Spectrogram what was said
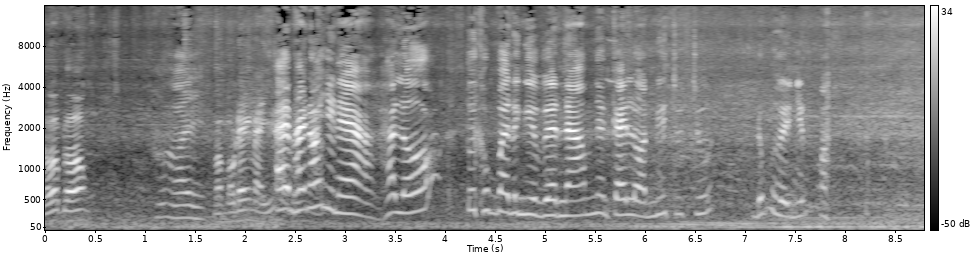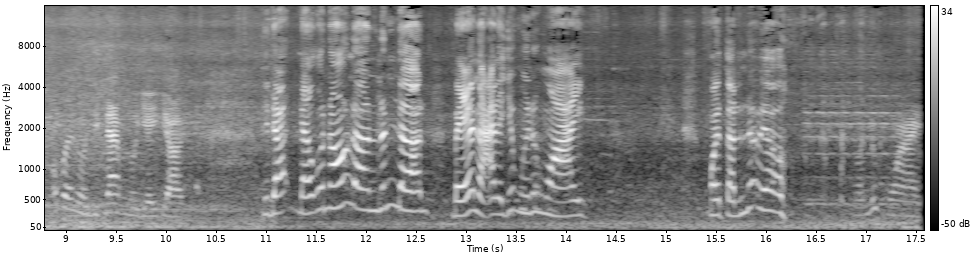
được không được không? Rồi. Mà màu đen này em hãy nói gì nè? Hello tôi không phải là người Việt Nam nhưng cây lòn biết chút chút đúng người như mà. Không phải người Việt Nam người gì giờ. Thì đã, đâu có nón lên lính lên. Bẻ lại là giống người nước ngoài. Ngoài tỉnh đó biết không? Người nước ngoài.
